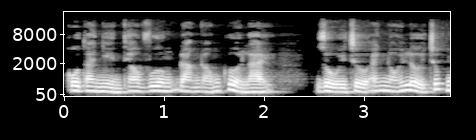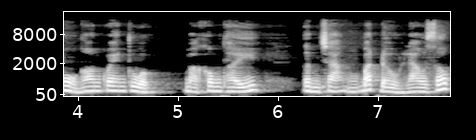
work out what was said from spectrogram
Cô ta nhìn theo Vương đang đóng cửa lại rồi chờ anh nói lời chúc ngủ ngon quen thuộc mà không thấy tâm trạng bắt đầu lao dốc.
